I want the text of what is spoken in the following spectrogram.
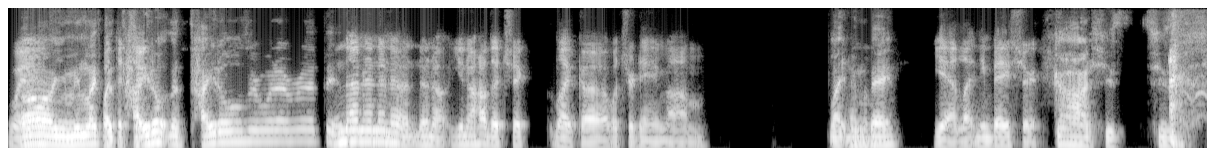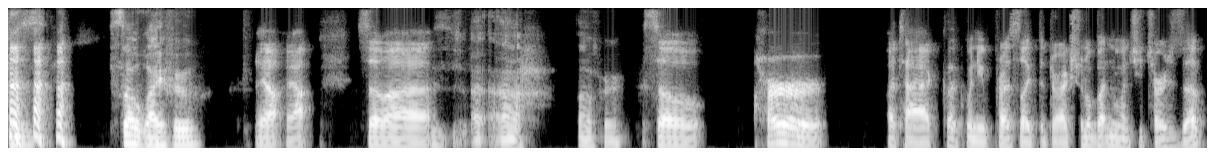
with, oh, you mean like the, the chick- title, the titles or whatever that they? no, no, no, no, no, no. You know how the chick like uh, what's her name? Um, Lightning Remember- Bay. yeah, Lightning Bay. Sure. God, she's she's she's so waifu. yeah, yeah. So uh, uh, uh, love her. so her attack like when you press like the directional button when she charges up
